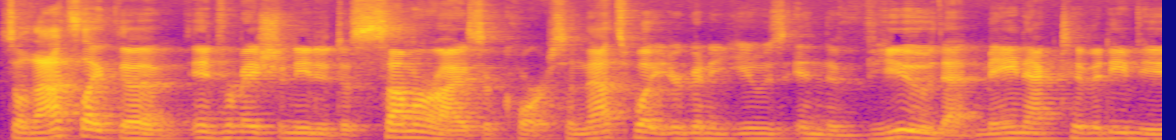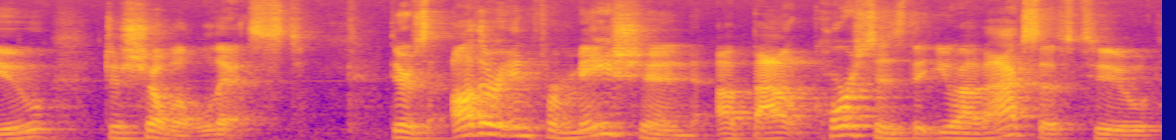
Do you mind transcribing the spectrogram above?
So that's like the information needed to summarize a course. And that's what you're going to use in the view, that main activity view, to show a list. There's other information about courses that you have access to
